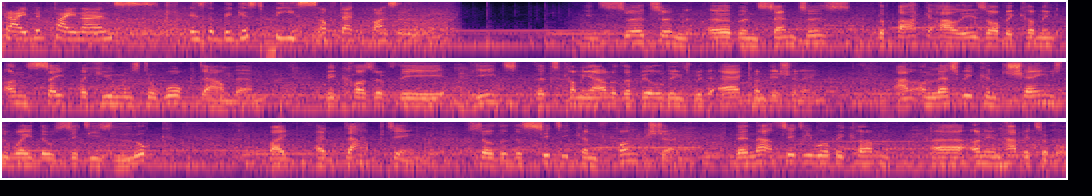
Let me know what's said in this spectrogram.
private finance is the biggest piece of that puzzle. In certain urban centres, the back alleys are becoming unsafe for humans to walk down them because of the heat that's coming out of the buildings with air conditioning. And unless we can change the way those cities look by adapting so that the city can function, then that city will become uh, uninhabitable.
